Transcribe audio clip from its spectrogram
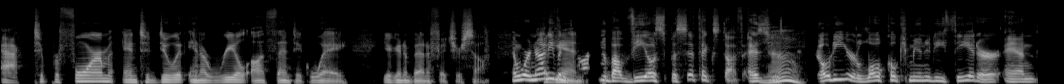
act, to perform, and to do it in a real authentic way, you're going to benefit yourself. And we're not even talking about VO specific stuff. As you go to your local community theater and,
